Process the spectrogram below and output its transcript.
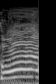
What?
